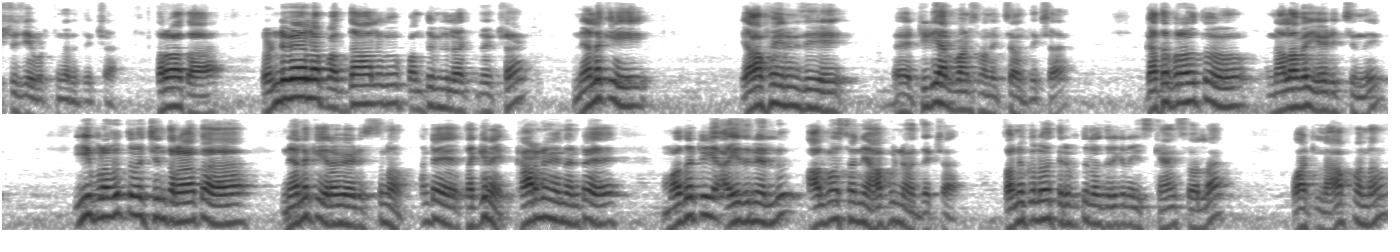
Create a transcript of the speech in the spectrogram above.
ఇష్యూ చేయబడుతున్నారు అధ్యక్ష. తర్వాత రెండు వేల పద్నాలుగు పంతొమ్మిదిలో అధ్యక్ష నెలకి యాభై ఎనిమిది టీడీఆర్ బాండ్స్ మనం ఇచ్చాం అధ్యక్ష. గత ప్రభుత్వం నలభై ఏడు ఇచ్చింది. ఈ ప్రభుత్వం వచ్చిన తర్వాత నెలకి ఇరవై ఏడు ఇస్తున్నాం. అంటే తగ్గినాయి. కారణం ఏంటంటే మొదటి ఐదు నెలలు ఆల్మోస్ట్ అన్ని ఆపున్నాం అధ్యక్ష. తణుకులో తిరుపతిలో జరిగిన ఈ స్కాన్స్ వల్ల వాటిని ఆపమన్నాం.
